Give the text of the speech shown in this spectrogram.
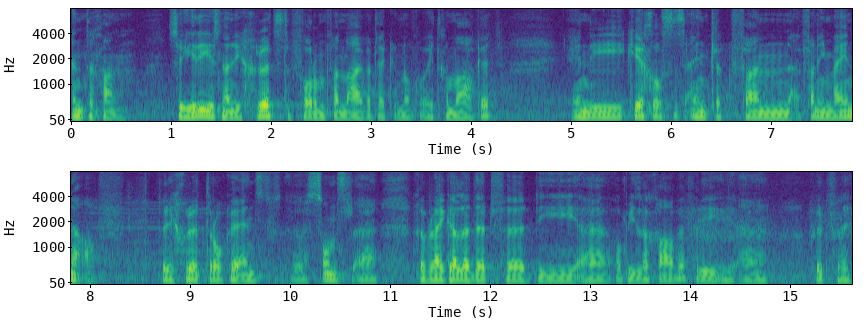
in te gaan. So hierdie is nou die grootste vorm van daai wat ek nog ooit gemaak het. En die kegels is eintlik van van die myne af vir die groot trokke en uh, soms uh, gebruik hulle dit vir die uh, op die lughawe vir die uh, groot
